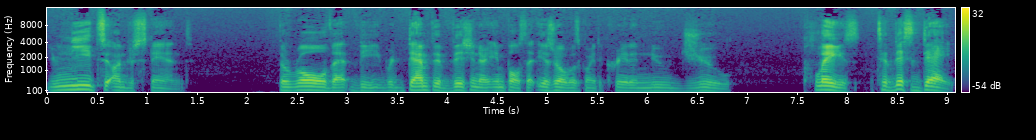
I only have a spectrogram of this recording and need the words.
you need to understand the role that the redemptive visionary impulse that Israel was going to create a new Jew plays to this day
